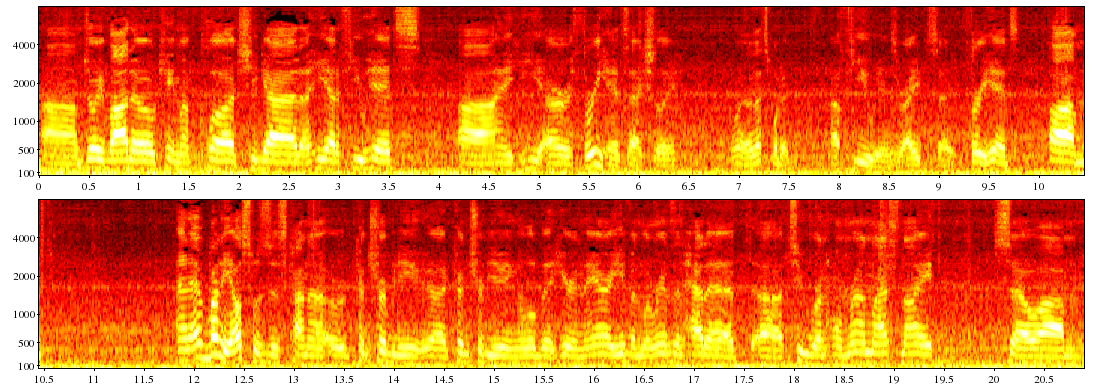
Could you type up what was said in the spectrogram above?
Um, Joey Votto came up clutch. He got uh, he had a few hits. Uh, he or three hits actually. Well, that's what a, a few is, right? So three hits. Um, and everybody else was just kind of contributing, uh, contributing a little bit here and there. Even Lorenzen had a uh, two-run home run last night, so um,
